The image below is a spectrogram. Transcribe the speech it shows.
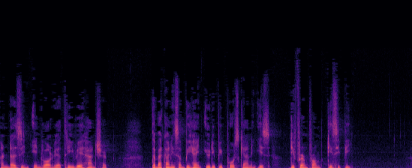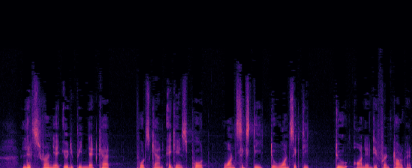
and doesn't involve a three-way handshake the mechanism behind UDP port scanning is different from TCP. Let's run a UDP netcat port scan against port 160 to 162 on a different target.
